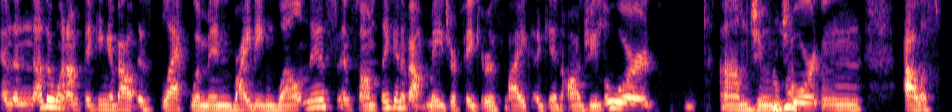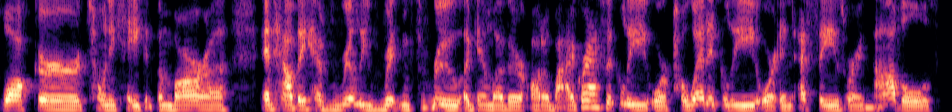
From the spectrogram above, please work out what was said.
And then another one I'm thinking about is Black women writing wellness. And so I'm thinking about major figures like, again, Audre Lorde, um, June mm-hmm. Jordan, Alice Walker, Toni Cade Bambara, and how they have really written through, again, whether autobiographically or poetically or in essays or in novels,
